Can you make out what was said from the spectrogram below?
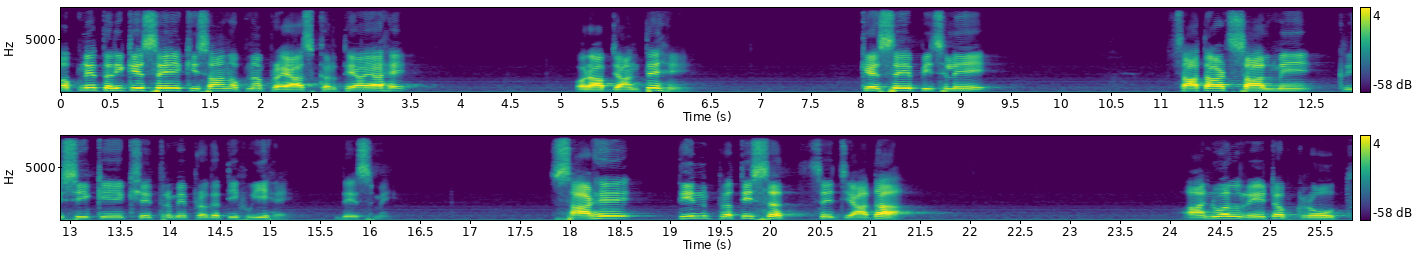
अपने तरीके से किसान अपना प्रयास करते आया है और आप जानते हैं कैसे पिछले सात आठ साल में कृषि के क्षेत्र में प्रगति हुई है देश में। साढ़े तीन प्रतिशत से ज़्यादा एनुअल रेट ऑफ़ ग्रोथ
